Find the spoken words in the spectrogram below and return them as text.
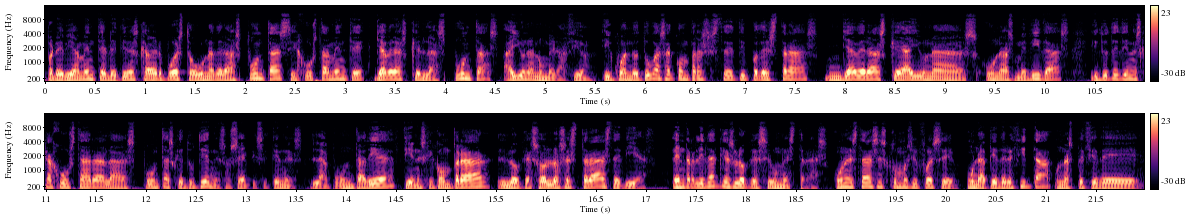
previamente le tienes que haber puesto una de las puntas y justamente ya verás que en las puntas hay una numeración. Y cuando tú vas a comprar este tipo de strass, ya verás que hay unas, unas medidas y tú te tienes que ajustar a las puntas que tú tienes. O sea que si tienes la punta 10, tienes que comprar lo que son los strass de 10. En realidad, ¿qué es lo que es un strass? Un strass es como si fuese una piedrecita, una especie de,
